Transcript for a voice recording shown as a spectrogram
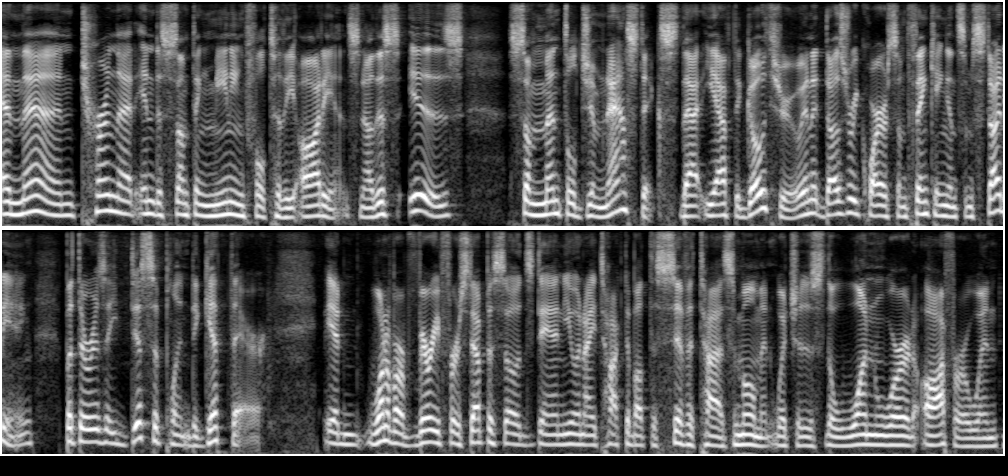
and then turn that into something meaningful to the audience. Now, this is some mental gymnastics that you have to go through, and it does require some thinking and some studying, but there is a discipline to get there. In one of our very first episodes, Dan, you and I talked about the civitas moment, which is the one word offer when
